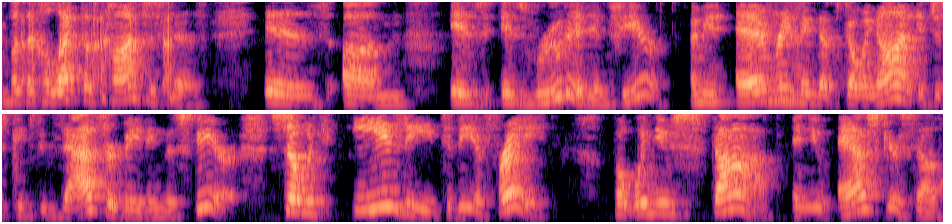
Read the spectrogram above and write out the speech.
But the collective consciousness is um, is is rooted in fear. I mean, everything mm-hmm. that's going on, it just keeps exacerbating this fear. So it's easy to be afraid. But when you stop and you ask yourself,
